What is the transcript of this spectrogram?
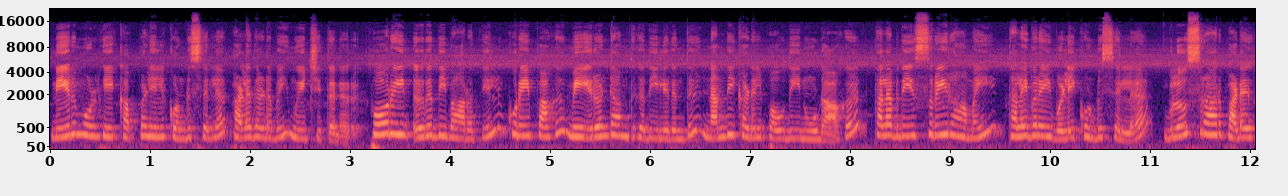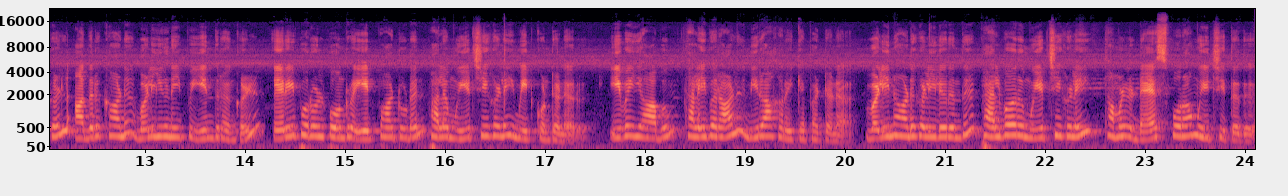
நீர்மூழ்கி கப்பலில் கொண்டு செல்ல பல தடவை முயற்சித்தனர். போரின் இறுதி வாரத்தில் குறிப்பாக மே இரண்டாம் தேதியிலிருந்து நந்தி கடல் பகுதியினூடாக தளபதி ஸ்ரீராமை தலைவரை வெளிக்கொண்டு செல்ல புளூஸ்ரார் படகுகள் அதற்கான வெளியிணைப்பு இயந்திரங்கள் எரிபொருள் போன்ற ஏற்பாட்டுடன் பல முயற்சிகளை மேற்கொண்டனர். இவையாவும் தலைவரால் நிராகரிக்கப்பட்டன. வெளிநாடுகளிலிருந்து பல்வேறு முயற்சிகளை தமிழ் டயஸ்போரா முயற்சித்தது.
